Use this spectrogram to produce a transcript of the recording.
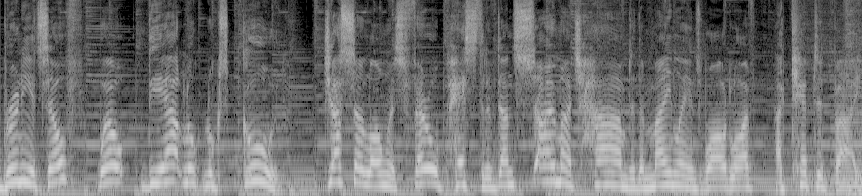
Bruny itself, well, the outlook looks good, just so long as feral pests that have done so much harm to the mainland's wildlife are kept at bay.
